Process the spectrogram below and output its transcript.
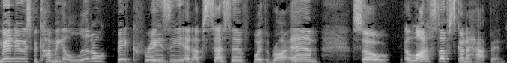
Minu is becoming a little bit crazy and obsessive with Ra-im, so a lot of stuff's gonna happen.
